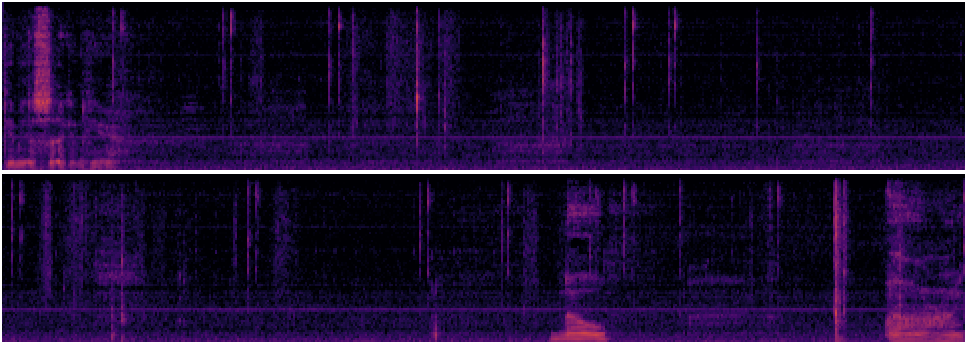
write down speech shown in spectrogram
give me a second here. No. Alright.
